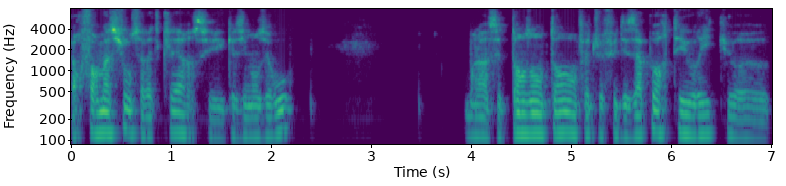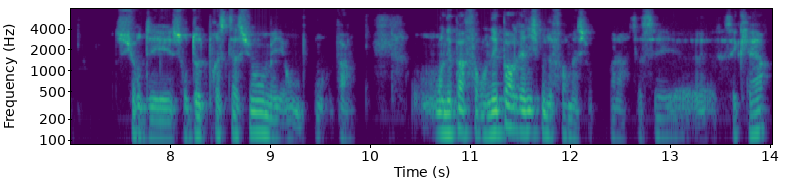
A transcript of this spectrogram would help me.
Alors, formation, ça va être clair, c'est quasiment zéro. Voilà, c'est de temps en temps, en fait, je fais des apports théoriques euh, sur des sur d'autres prestations, mais on, enfin, on n'est pas on n'est pas organisme de formation. Voilà, ça c'est c'est clair.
